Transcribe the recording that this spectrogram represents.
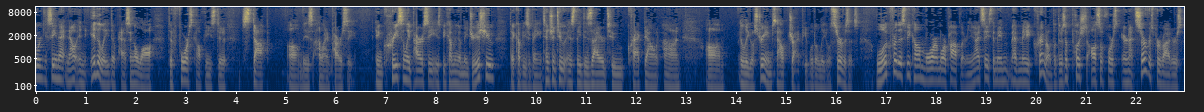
we're seeing that. Now in Italy, they're passing a law to force companies to stop um, this online piracy. Increasingly, piracy is becoming a major issue that companies are paying attention to as they desire to crack down on um, illegal streams to help drive people to legal services. Look for this to become more and more popular. In the United States, they may have made it criminal, but there's a push to also force internet service providers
